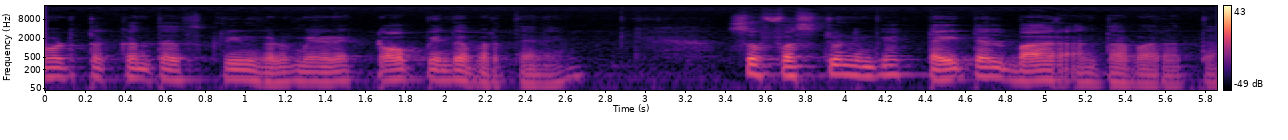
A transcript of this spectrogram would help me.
ನೋಡ್ತಕ್ಕಂಥ ಸ್ಕ್ರೀನ್ಗಳು ಮೇಲೆ ಟಾಪಿಂದ ಬರ್ತೇನೆ. ಸೊ ಫಸ್ಟು ನಿಮಗೆ ಟೈಟಲ್ ಬಾರ್ ಅಂತ ಬರುತ್ತೆ.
